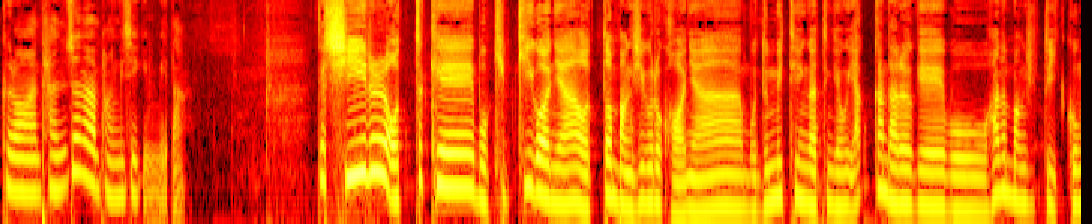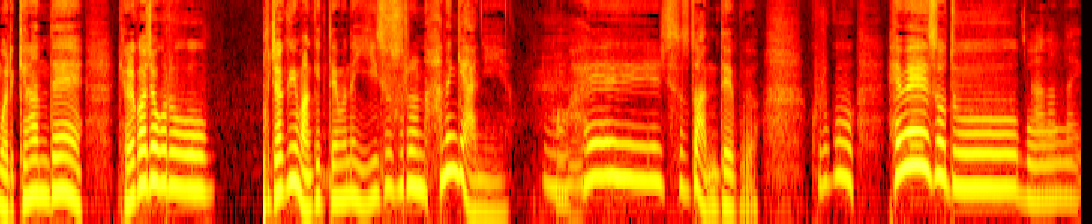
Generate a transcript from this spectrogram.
그러한 단순한 방식입니다. 그러니까 실을 어떻게 뭐 깊게 거냐, 어떤 방식으로 거냐, 뭐 눈미팅 같은 경우 약간 다르게 뭐 하는 방식도 있고 뭐 이렇게 하는데 결과적으로 부작용이 많기 때문에 이 수술은 하는 게 아니에요. 어, 음. 해서도 안 되고요. 그리고 해외에서도 뭐.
